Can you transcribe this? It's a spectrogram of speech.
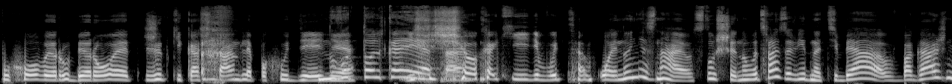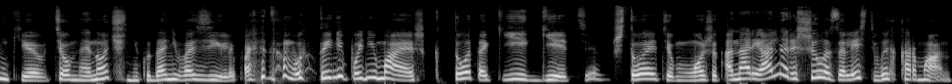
пуховый рубероид, жидкий каштан для похудения. Ну вот только это. Еще какие-нибудь там. Ой, ну не знаю. Слушай, ну вот сразу видно, тебя в багажнике темной ночью никуда не возили, поэтому ты не понимаешь, кто такие Гетти, что этим может. Она реально решила залезть в их карман.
